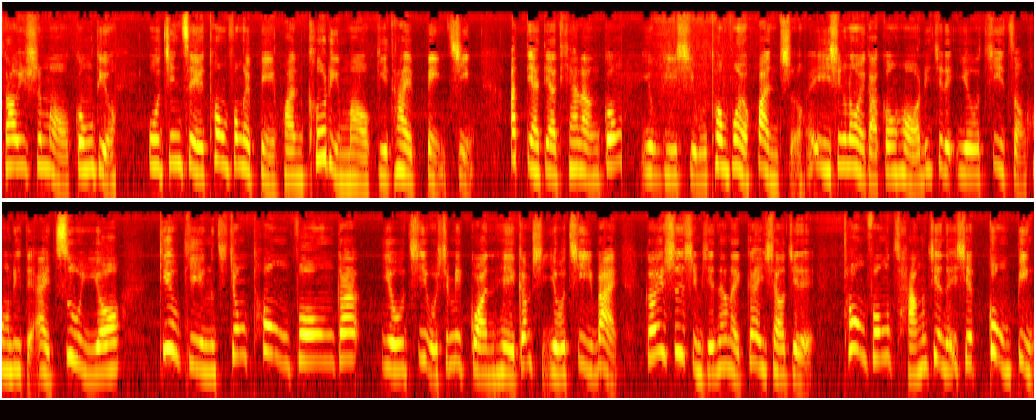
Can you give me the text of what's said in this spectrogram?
高医生嘛有讲到，有真济痛风的病患可能嘛有其他的病症。啊，定定听人讲，尤其是有痛风的患者，医生拢会甲讲吼，你这个腰子状况你得爱注意哦。究竟这种痛风甲腰子有什么关系？敢是腰子歹？高医师是不是能来介绍一下痛风常见的一些共病，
